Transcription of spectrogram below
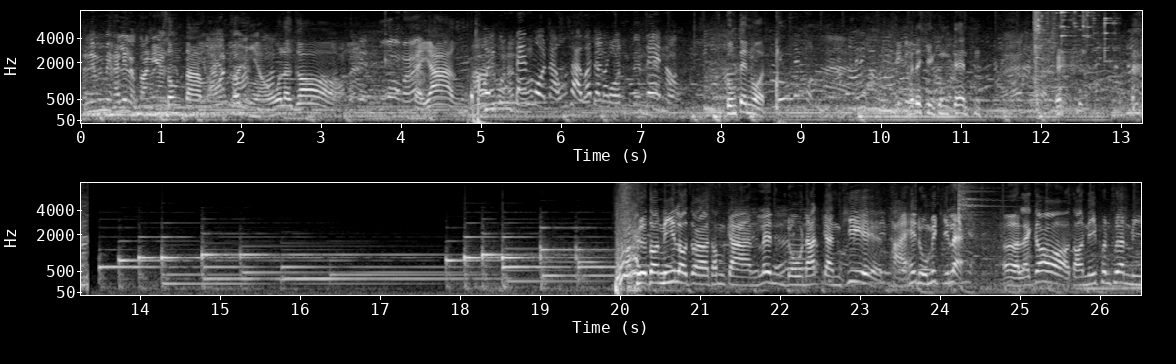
มันยังไม่มีใครเล่นหรอกตอนเนี้ยส้มตำข้าวเหนียวแล้วก็ไก่ย่างโอ้ยกุ้งเต้นหมดอะอุตส่าห์ว่าจะมากินกุ้งเต้นอะกุ้งเต้นหมดกุ้งเต้นหมดไม่ได้กินไม่ได้กินกุ้งเต้นคือตอนนี้เราจะทำการเล่นโดนัทกันที่ถ่ายให้ดูไม่อกี้แหละ เออแล้วก็ตอนนี้เพื่อนๆมี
